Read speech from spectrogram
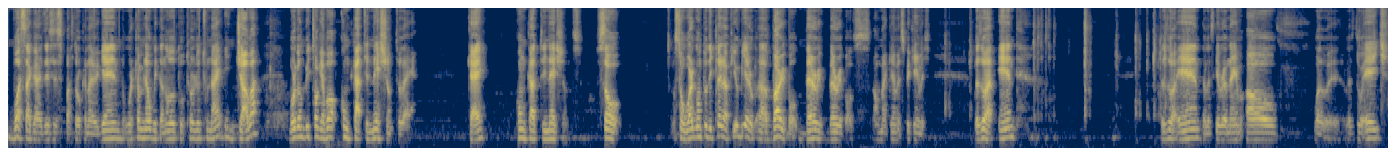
What's up guys, this is Pastor Canayo again. We're coming up with another tutorial tonight in Java. We're going to be talking about concatenation today. Okay, concatenations. So, so we're going to declare a few uh, variable, very variables. Oh my, can speak English? Let's do an int. Let's do an int. Let's give it a name of what? Let's do age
